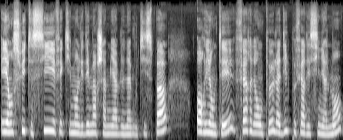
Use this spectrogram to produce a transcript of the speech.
et ensuite, si effectivement les démarches amiables n'aboutissent pas, orienter, faire, on peut, la DIL peut faire des signalements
